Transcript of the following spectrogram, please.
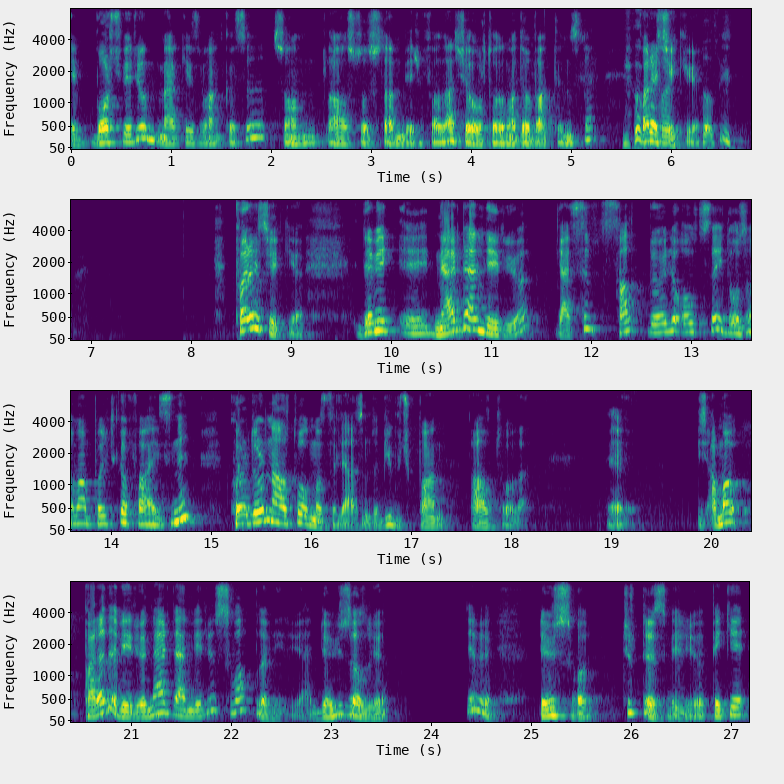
E, borç veriyor mu Merkez Bankası? Son Ağustos'tan beri falan, şu ortalamada baktığınızda Yok, para çekiyor. para çekiyor. Demek e, nereden veriyor? Yani sırf salt böyle olsaydı o zaman politika faizinin koridorun altı olması lazımdı. Bir buçuk puan altı olan. E, işte ama para da veriyor. Nereden veriyor? Swap'la veriyor. Yani döviz alıyor. Değil mi? Döviz swap. Türk lirası veriyor. Peki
